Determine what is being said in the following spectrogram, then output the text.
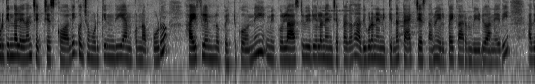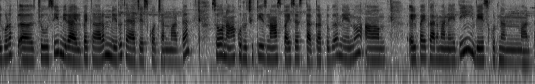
ఉడికిందా లేదని చెక్ చేసుకోవాలి. కొంచెం ఉడికింది అనుకున్నప్పుడు హై ఫ్లేమ్లో పెట్టుకొని మీకు లాస్ట్ వీడియోలో నేను చెప్పాను కదా అది కూడా నేను కింద ట్యాగ్ చేస్తాను. ఎల్పై కారం వీడియో అనేది అది కూడా చూసి మీరు ఆ ఎల్పై కారం మీరు తయారు చేసుకోవచ్చు అనమాట సో నాకు రుచికి నా స్పైసెస్ తగ్గట్టుగా నేను ఎల్పై కారం అనేది వేసుకుంటున్నాను అనమాట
